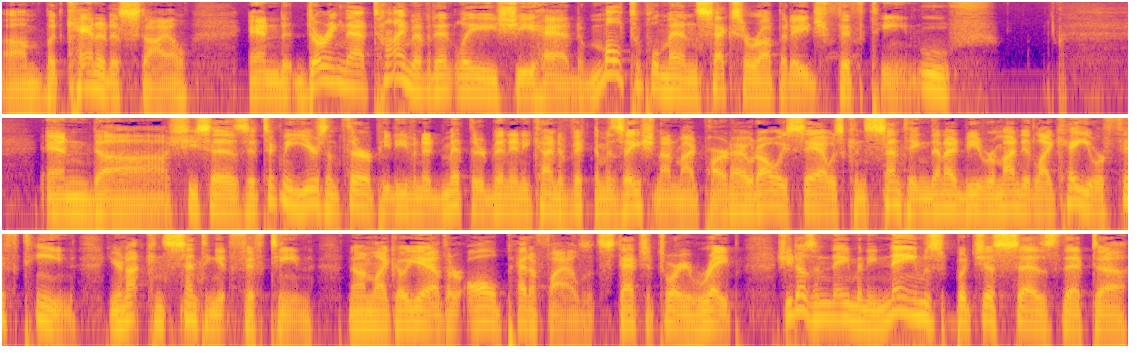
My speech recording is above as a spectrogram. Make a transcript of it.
um, but Canada style. And during that time, evidently, she had multiple men sex her up at age 15. Oof. And uh, she says, It took me years in therapy to even admit there'd been any kind of victimization on my part. I would always say I was consenting. Then I'd be reminded, like, hey, you were 15. You're not consenting at 15. Now I'm like, oh, yeah, they're all pedophiles. It's statutory rape. She doesn't name any names, but just says that. Uh,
